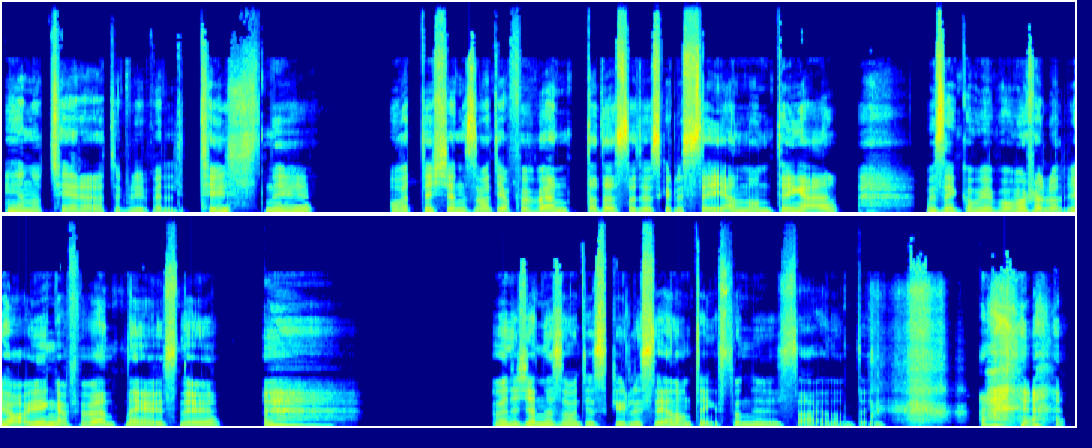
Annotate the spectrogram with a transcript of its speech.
Jag noterar att det blir väldigt tyst nu och att det kändes som att jag förväntades att jag skulle säga någonting här. Och sen kom jag på mig själv att vi har ju inga förväntningar just nu. Men det kändes som att jag skulle säga någonting, så nu sa jag någonting.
